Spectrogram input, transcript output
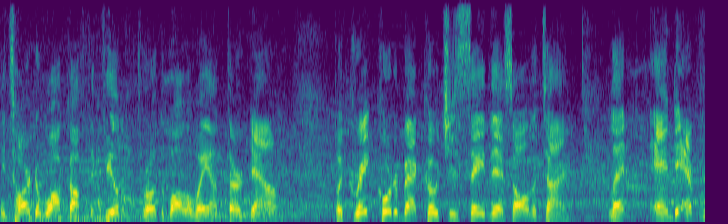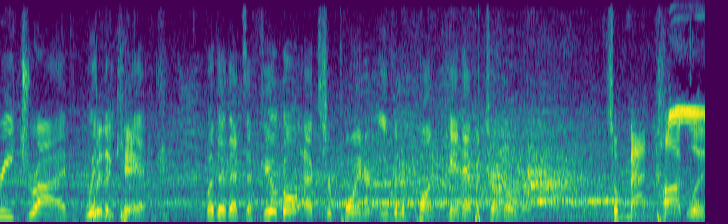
it's hard to walk off the field and throw the ball away on third down, but great quarterback coaches say this all the time. Let end every drive with, With a a, kick. kick. Whether that's a field goal, extra point, or even a punt. Can't have a turnover. So Matt Coghlin,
